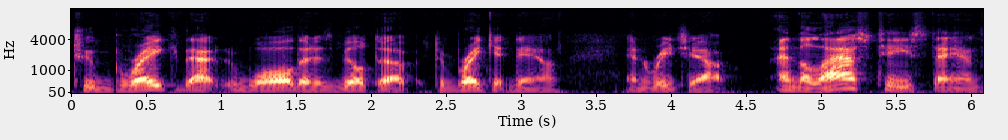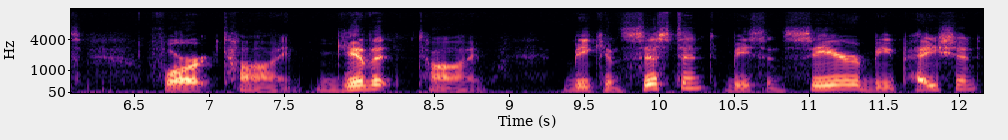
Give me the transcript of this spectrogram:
to break that wall that is built up, to break it down and reach out. And the last T stands for time. Give it time. Be consistent, be sincere, be patient,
